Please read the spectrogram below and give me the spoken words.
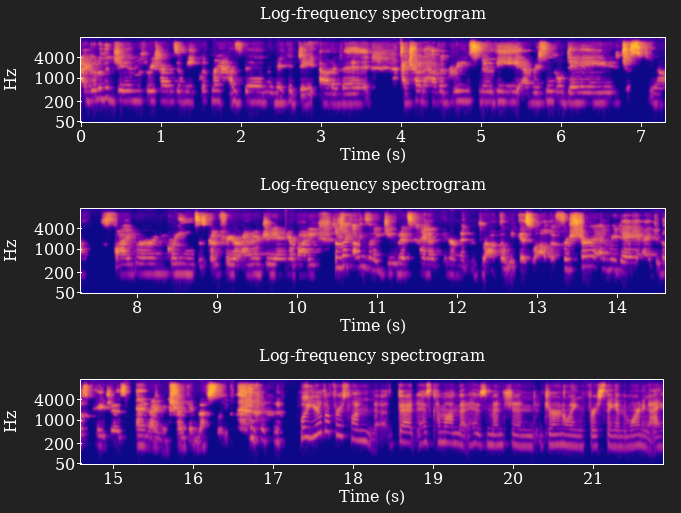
I go to the gym three times a week with my husband. We make a date out of it. I try to have a green smoothie every single day. Just, you know, fiber and greens is good for your energy and your body. So there's like other things that I do, but it's kind of intermittent throughout the week as well. But for sure, every day I do those pages and I make sure I get enough sleep. well, you're the first one that has come on that has mentioned journaling first thing in the morning, I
